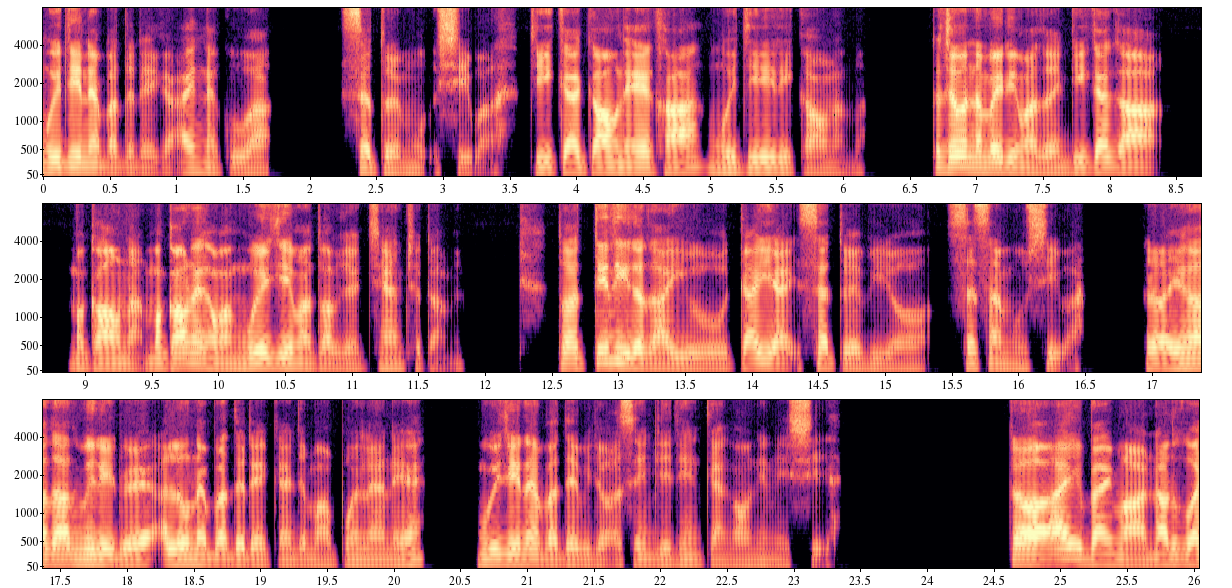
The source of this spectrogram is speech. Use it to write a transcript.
ငွေကြေးနဲ့ပတ်သက်တဲ့ကအဲ့နှစ်ခုကဆက်သွယ်မှုရှိပါတယ်ဒီကက်ကောင်းတဲ့အခါငွေကြေးတွေကောင်းလာပါတချို့နမိတ်တွေမှာဆိုရင်ဒီကက်ကမကောင်းတာမကောင်းတဲ့အခါမှာငွေကြေးမှာသွားပြီးတော့ချမ်းဖြစ်တာမျိုး သူကတိတိတသားကြီးကိုတိုက်ရိုက်ဆက်သွယ်ပြီးတော့ဆက်ဆံမှုရှိပါအဲ့တော့အင်္ဂါသားသမီးတွေအတွက်အလုံးနဲ့ပတ်သက်တဲ့ကံကြမ္မာပွင့်လန်းတယ်ငွေကြေးနဲ့ပတ်သက်ပြီးတော့အစဉ်ပြေခြင်းကံကောင်းခြင်းတွေရှိတယ်တော့အဲ့ဒီဘိုင်းမှာနောက်တစ်ခုက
